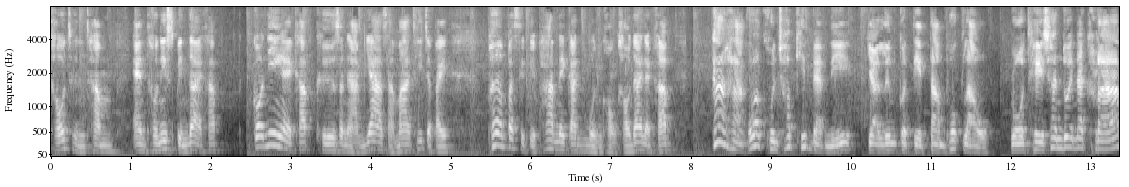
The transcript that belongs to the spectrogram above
เขาถึงทำแอนโทนีสปินได้ครับ ก็นี่ไงครับ คือสนามหญ้าสามารถที่จะไปเพิ่มประสิทธิภาพในการหมุนของเขาได้นะครับ ถ้าหากว่าคุณชอบคลิปแบบนี้ อย่าลืมกดติดตามพวกเรา Rotation ด้วยนะครับ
